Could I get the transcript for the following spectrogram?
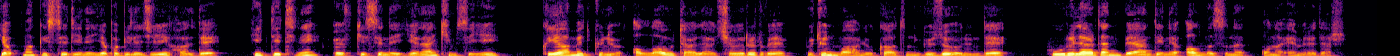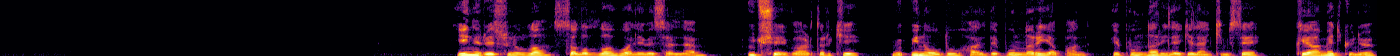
yapmak istediğini yapabileceği halde hiddetini, öfkesini yenen kimseyi kıyamet günü Allahü Teala çağırır ve bütün mahlukatın gözü önünde hurilerden beğendiğini almasını ona emreder. Yine Resulullah sallallahu aleyhi ve sellem üç şey vardır ki mümin olduğu halde bunları yapan ve bunlar ile gelen kimse kıyamet günü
